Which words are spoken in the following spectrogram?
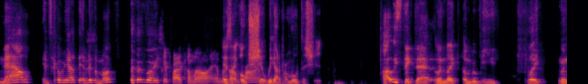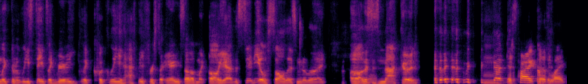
now. It's coming out the end of the month. I was It like, should probably come out on Amazon. It's like, oh shit, we gotta promote this shit. I always think that when like a movie, like when like the release dates like very like quickly after they first start airing stuff, I'm like, oh yeah, the studio saw this and they're like, oh, this is not good. Mm. It's probably because like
